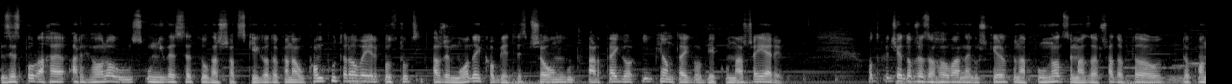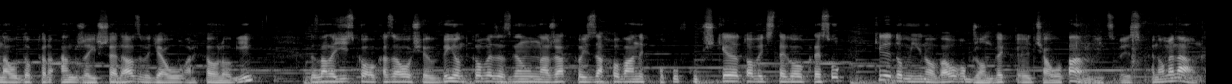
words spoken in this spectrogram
Zespół arche- archeologów z Uniwersytetu Warszawskiego dokonał komputerowej rekonstrukcji twarzy młodej kobiety z przełomu IV i V wieku naszej ery. Odkrycie dobrze zachowanego szkieletu na północy Mazowsza dokonał dr Andrzej Szeda z Wydziału Archeologii. Znalezisko okazało się wyjątkowe ze względu na rzadkość zachowanych pochówków szkieletowych z tego okresu, kiedy dominował obrządek e, ciałopalni, co jest fenomenalne.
